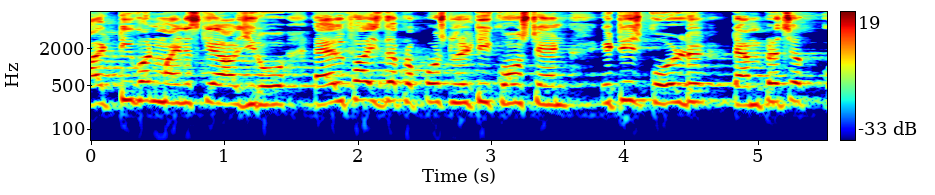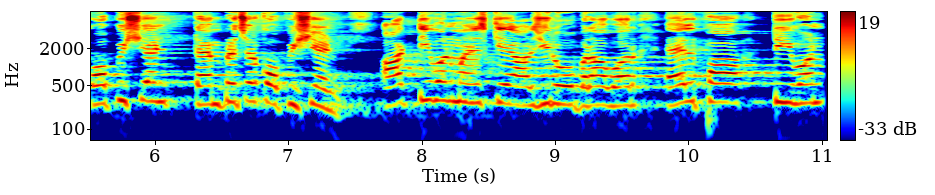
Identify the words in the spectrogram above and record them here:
आर टी वन माइनस के R zero alpha is the proportionality constant it is called temperature coefficient temperature coefficient R T one minus के आर ज़ीरो बराबर alpha T one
